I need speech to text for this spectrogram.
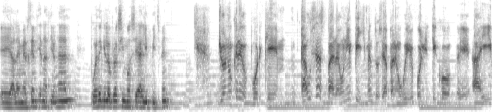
eh, a la emergencia nacional. ¿Puede que lo próximo sea el impeachment? Yo no creo, porque causas para un impeachment, o sea, para un juicio político, eh, hay,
